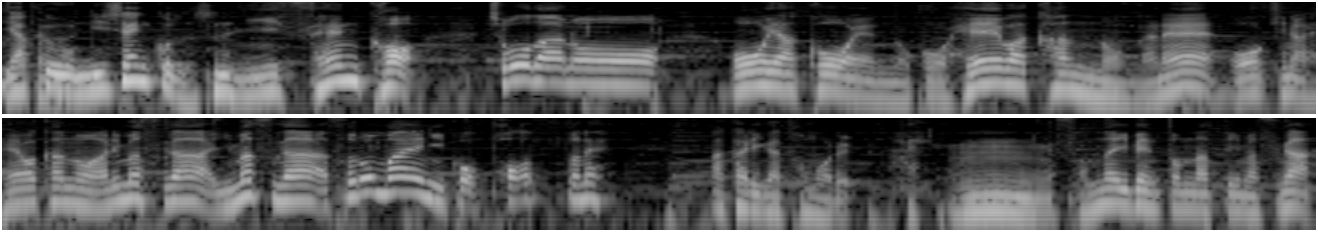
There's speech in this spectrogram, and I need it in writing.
約とても2000個ですね。2000個ちょうどあの大谷公園のこう平和観音がね大きな平和観音ありますがいますがその前にこうポッとね明かりが灯るはい。うんそんなイベントになっていますが、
